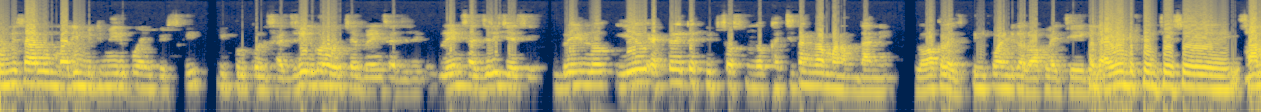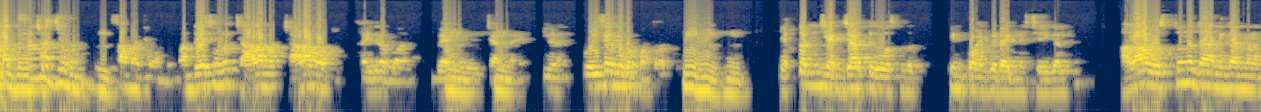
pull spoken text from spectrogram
కొన్నిసార్లు మరీ మితిమీరిపోయిన ఫిట్స్కి ఇప్పుడు కొన్ని సర్జరీలు కూడా వచ్చాయి బ్రెయిన్ సర్జరీ బ్రెయిన్ సర్జరీ చేసి బ్రెయిన్లో ఏ ఎక్కడైతే ఫిట్స్ వస్తుందో ఖచ్చితంగా మనం దాన్ని లోకలైజ్ పిన్ పాయింట్గా లోకలైజ్ చేయగలం. ఐడెంటిఫై చేసే సామర్థ్యం సామర్థ్యం ఉంది. మన దేశంలో చాలా చాలా వరకు హైదరాబాద్ బెంగళూరు. చెన్నై ఈవెన్ వైజాగ్లో కూడా కొంతవరకు. ఎక్కడి నుంచి ఎగ్జాక్ట్గా వస్తుందో పిన్ పాయింట్గా డయాగ్నోస్ చేయగలరు అలా వస్తున్న దాన్ని కానీ మనం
